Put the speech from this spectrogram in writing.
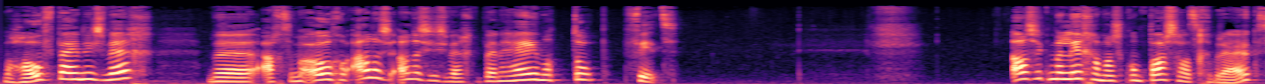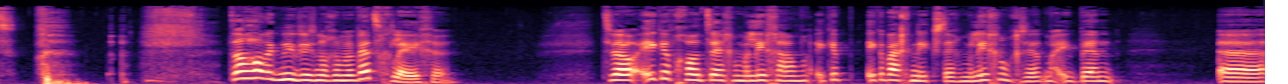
Mijn hoofdpijn is weg. Me, achter mijn ogen, alles, alles is weg. Ik ben helemaal top fit. Als ik mijn lichaam als kompas had gebruikt, dan had ik nu dus nog in mijn bed gelegen. Terwijl ik heb gewoon tegen mijn lichaam. Ik heb, ik heb eigenlijk niks tegen mijn lichaam gezet, maar ik ben uh,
